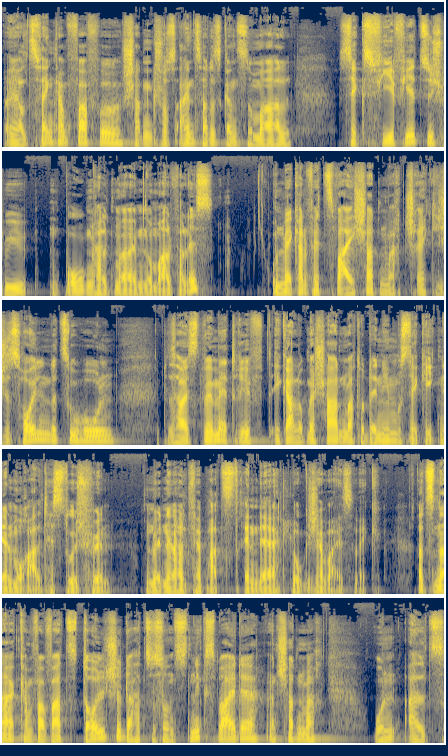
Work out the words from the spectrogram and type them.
äh, als Fernkampfwaffe, Schattengeschoss 1 hat es ganz normal 6,440, wie ein Bogen halt mal im Normalfall ist. Und man kann für zwei Schattenmacht schreckliches Heulen dazu holen. Das heißt, wenn man trifft, egal ob man Schaden macht oder nicht, muss der Gegner einen Moraltest durchführen. Und wenn er halt verpatzt, rennt er logischerweise weg. Als Nahkampfwaffe hat sie Dolche, da hat sie sonst nichts weiter an Schattenmacht. Und als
